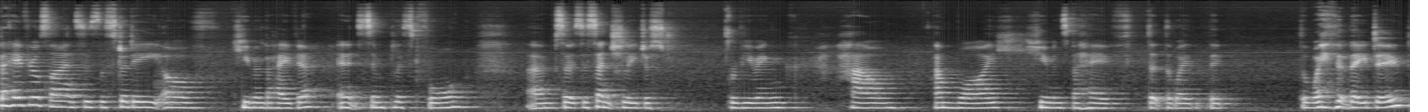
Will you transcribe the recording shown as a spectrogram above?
behavioural science is the study of human behaviour in its simplest form. Um, so, it's essentially just reviewing how and why humans behave that the way that they the way that they do.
